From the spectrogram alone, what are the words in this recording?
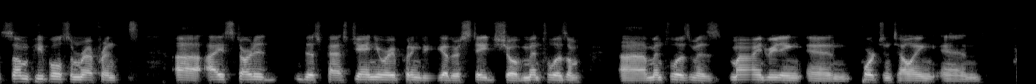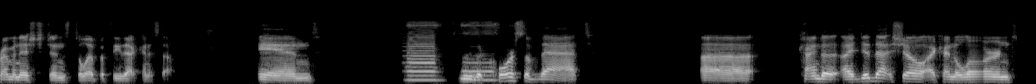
some people some reference, uh, I started this past January putting together a stage show of mentalism. Uh, mentalism is mind reading and fortune telling and premonitions, telepathy, that kind of stuff. And through the course of that, uh, kind of, I did that show. I kind of learned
